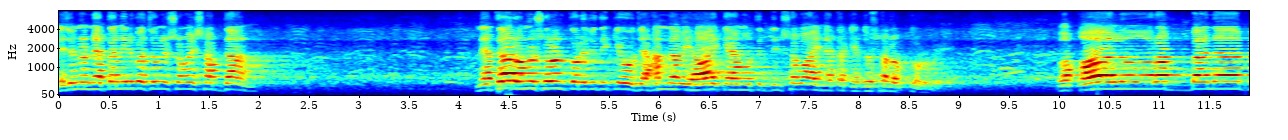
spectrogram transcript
এজন্য নেতা নির্বাচনের সময় সাবধান নেতার অনুসরণ করে যদি কেউ জাহান্নামী হয় কেয়ামতের দিন সবাই নেতাকে দোষারোপ করবে وقالوا ربنا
